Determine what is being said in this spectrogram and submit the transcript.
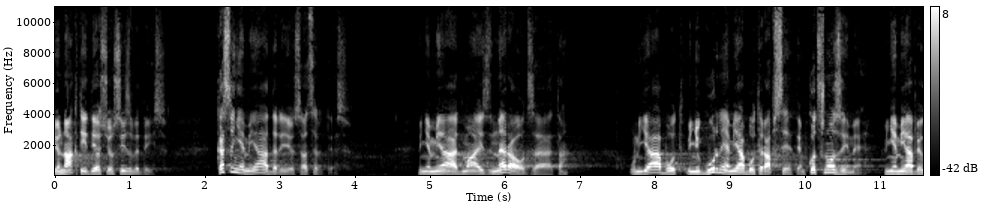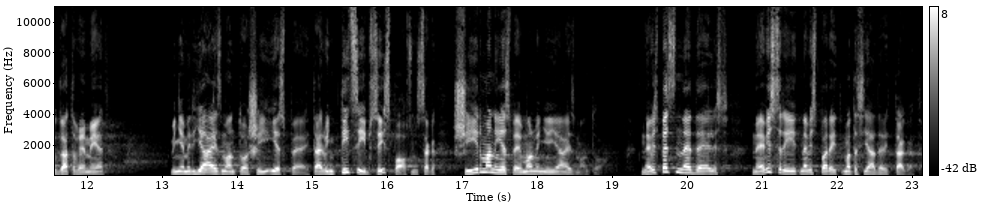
jo naktī Dievs jūs izvedīs. Kas viņiem jādara, ja jūs atceraties? Viņam jāēd maize neraudzēta, un jābūt, viņu gurniem jābūt apsietiem. Ko tas nozīmē? Viņiem jābūt gataviem iet. Viņiem ir jāizmanto šī iespēja. Tā ir viņa ticības izpausme. Viņi saka, šī ir mana iespēja, man viņa jāizmanto. Nevis pēc nedēļas, nevis rīt, nevis parīt. Man tas jādara tagad.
